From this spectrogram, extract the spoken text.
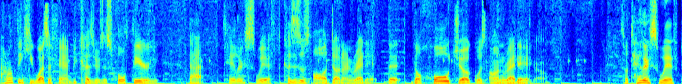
I don't think he was a fan because there's this whole theory that Taylor Swift, because this was all done on Reddit. the The whole joke was on Reddit. So Taylor Swift,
